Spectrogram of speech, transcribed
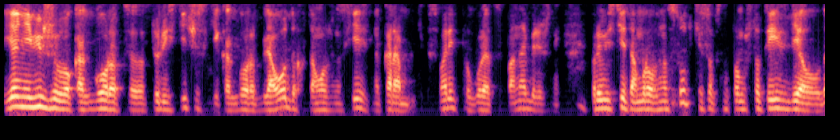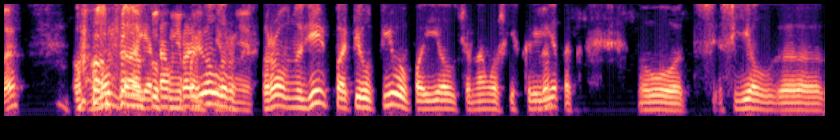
я не вижу его как город э, туристический, как город для отдыха, там можно съездить на кораблике, посмотреть, прогуляться по набережной, провести там ровно сутки, собственно, по что ты и сделал, да? Ну вот, да, я там провел ровно день, попил пиво, поел черноморских креветок, да? вот, съел э,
